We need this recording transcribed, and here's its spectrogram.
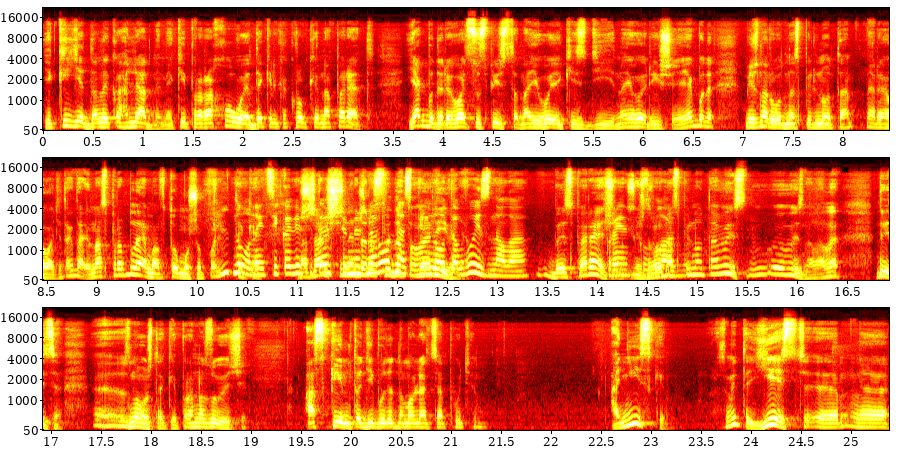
який є далекоглядним, який прораховує декілька кроків наперед. Як буде реагувати суспільство на його якісь дії, на його рішення, як буде міжнародна спільнота реагувати і так далі. У нас проблема в тому, що політики Ну найцікавіше на жаль, те, що міжнародна спільнота рівня. визнала. Безперечно, міжнародна владу. спільнота виз- визнала. Але дивіться, е, знову ж таки, прогнозуючи, а з ким тоді буде домовлятися Путін? А ні з ким. Розумієте, є е, е,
